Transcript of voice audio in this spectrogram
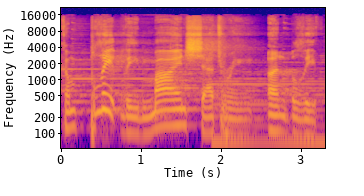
completely mind shattering, unbelievable.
